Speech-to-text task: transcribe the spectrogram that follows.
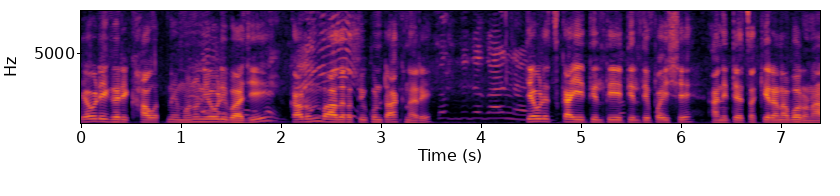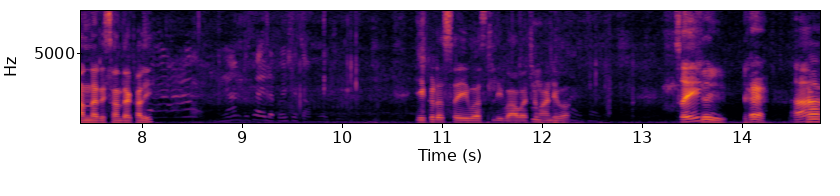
एवढी घरी खावत नाही म्हणून एवढी भाजी काढून बाजारात विकून टाकणार आहे. तेवढेच काय येतील ते येतील ते पैसे आणि त्याचा किराणा भरून आणणार आहे संध्याकाळी. इकडं सई बसली बाबाच्या मांडीवर. सई? हा?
